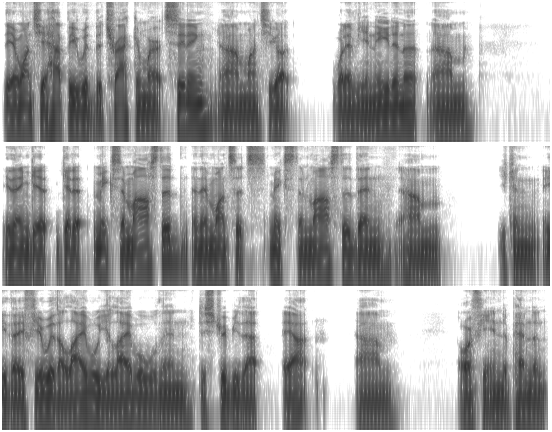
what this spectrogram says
yeah, once you're happy with the track and where it's sitting, um, once you got whatever you need in it, um, you then get get it mixed and mastered. And then once it's mixed and mastered, then um, you can either, if you're with a label, your label will then distribute that out. Um, or if you're independent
